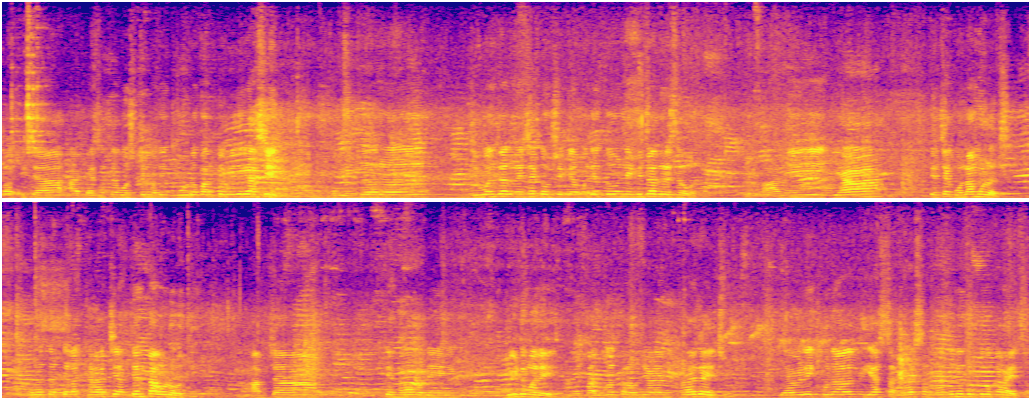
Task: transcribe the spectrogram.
बाकीच्या अभ्यासाच्या गोष्टीमध्ये थोडंफार कमी जरी असेल तर जीवन जगण्याच्या कौशल्यामध्ये तो नेहमीच अग्रेसर होता. आणि या त्याच्या गुणामुळंच खरं तर त्याला खेळाची अत्यंत आवड होती. आमच्या केंद्रामध्ये बीटमध्ये आणि तालुका स्तरावर ज्यावेळी आम्ही खेळायला जायचो त्यावेळी कुणाल या सगळ्या संघाचं नेतृत्व करायचं.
